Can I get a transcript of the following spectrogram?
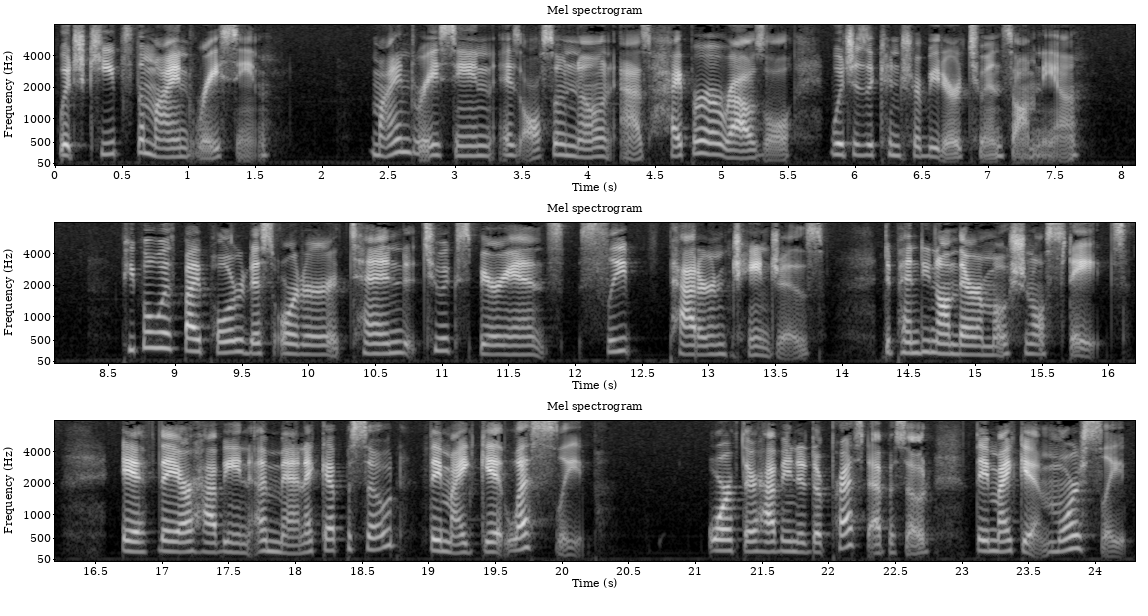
which keeps the mind racing. Mind racing is also known as hyperarousal, which is a contributor to insomnia. People with bipolar disorder tend to experience sleep pattern changes depending on their emotional state. If they are having a manic episode, they might get less sleep. Or if they're having a depressed episode, they might get more sleep.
